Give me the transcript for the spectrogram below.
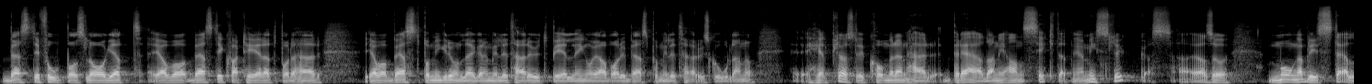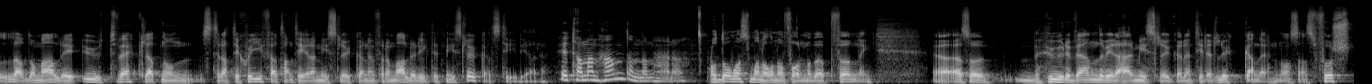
bäst i fotbollslaget, jag var bäst i kvarteret på det här, jag var bäst på min grundläggande militära utbildning och jag har varit bäst på militärhögskolan. Och helt plötsligt kommer den här brädan i ansiktet när jag misslyckas. Alltså, många blir ställda, de har aldrig utvecklat någon strategi för att hantera misslyckanden för de har aldrig riktigt misslyckats tidigare. Hur tar man hand om de här då? Och då måste man ha någon form av uppföljning. Alltså, hur vänder vi det här misslyckandet till ett lyckande? Någonstans. Först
